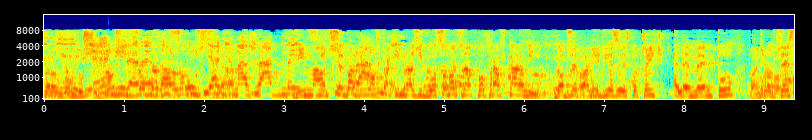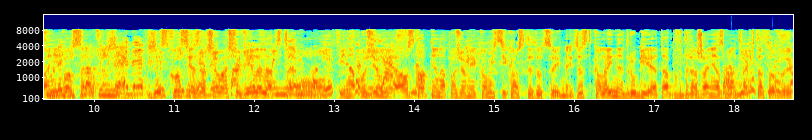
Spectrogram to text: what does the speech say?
zaraz dam dłuższy nie głos. wie, jest że żadna rezolucja dyskusja. nie ma żadnej Więc mocy nie trzeba było w prawnej. takim razie głosować nad poprawkami. Dobrze pani wie, że jest to część elementu Pani po- procesu pani legislacyjnego. Dyskusja zaczęła się wiele lat nie, temu i na poziomie, a jasno. ostatnio na poziomie Komisji Konstytucyjnej. To jest kolejny, drugi etap wdrażania zmian Powiedzmy traktatowych.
